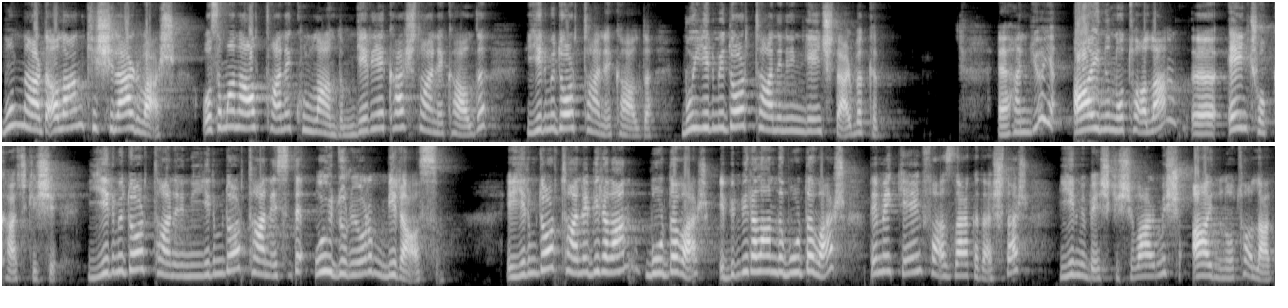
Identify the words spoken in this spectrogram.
Bunlarda alan kişiler var. O zaman 6 tane kullandım. Geriye kaç tane kaldı? 24 tane kaldı. Bu 24 tanenin gençler bakın. E, hani diyor ya aynı notu alan e, en çok kaç kişi? 24 tanenin 24 tanesi de uyduruyorum bir alsın. E 24 tane bir alan burada var. E bir bir alan da burada var. Demek ki en fazla arkadaşlar 25 kişi varmış aynı notu alan.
